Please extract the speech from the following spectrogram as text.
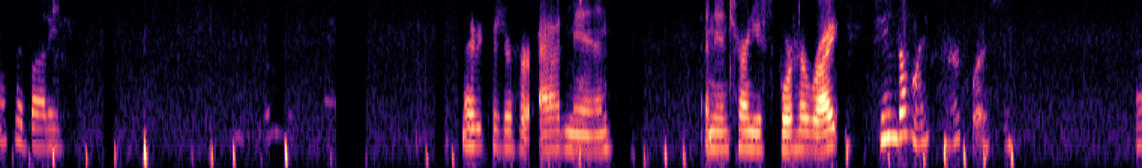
Okay, buddy. Maybe because you're her admin, and in turn you support her, right? Jen, don't answer her question. Uh,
